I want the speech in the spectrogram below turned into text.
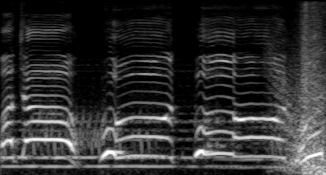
বাঁচাও। ভূত ভূত। ভূত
